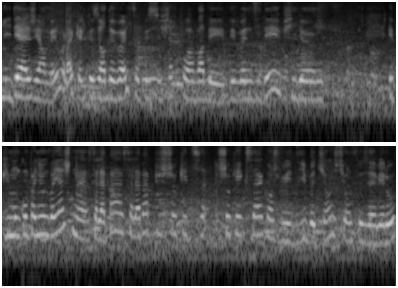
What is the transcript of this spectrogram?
L'idée a germé, voilà, quelques heures de vol, ça peut suffire pour avoir des, des bonnes idées. Et puis, et puis mon compagnon de voyage, ça l'a pas, ça l'a pas plus choqué, que ça quand je lui ai dit, bah, tiens, si on le faisait à vélo?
